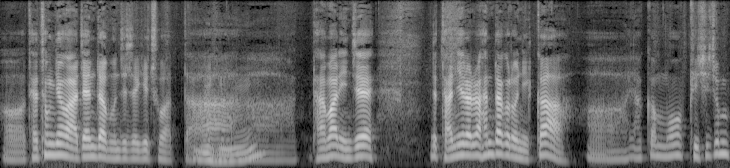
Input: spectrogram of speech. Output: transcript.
어, 대통령 아젠다 문제 제기 좋았다. 아, 다만 이제 근데 단일화를 한다 그러니까 어, 약간 뭐 빛이 좀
